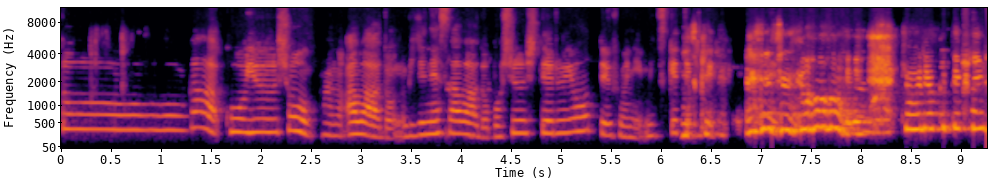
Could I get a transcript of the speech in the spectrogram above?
夫がこういう賞、あの、アワードのビジネスアワード募集してるよっていうふうに見つけてきて。すごい。協力的。それ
